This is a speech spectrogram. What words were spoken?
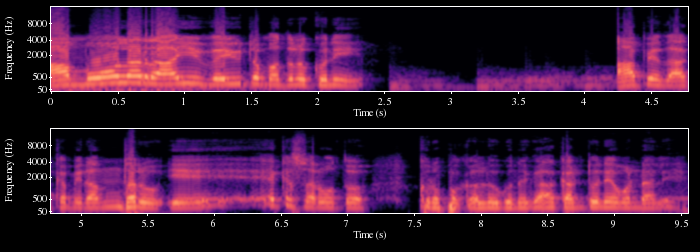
ఆ మూల రాయి వేయుట మొదలుకొని ఆపేదాకా మీరందరూ ఏక స్వరంతో కృప కలుగునుగా కంటూనే ఉండాలి.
